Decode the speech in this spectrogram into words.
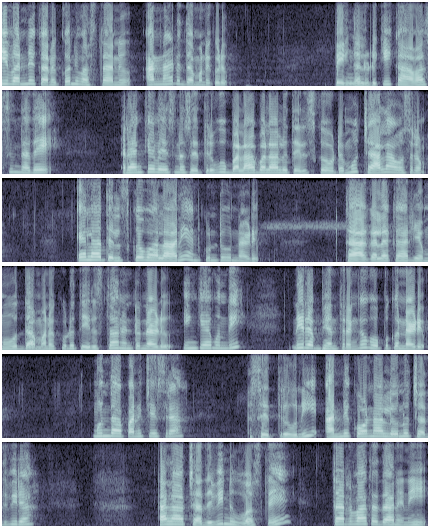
ఇవన్నీ కనుక్కొని వస్తాను అన్నాడు దమనకుడు. పింగళుడికి కావాల్సింది అదే రంకె వేసిన శత్రువు బలాబలాలు తెలుసుకోవటము చాలా అవసరం. ఎలా తెలుసుకోవాలా అని అనుకుంటూ ఉన్నాడు. కాగల కార్యము దమనకుడు తీరుస్తానంటున్నాడు. ఇంకేముంది? నిరభ్యంతరంగా ఒప్పుకున్నాడు. ముందా పని చేసిరా? శత్రువుని అన్ని కోణాల్లోనూ చదివిరా? అలా చదివి నువ్వు వస్తే తర్వాత దానిని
